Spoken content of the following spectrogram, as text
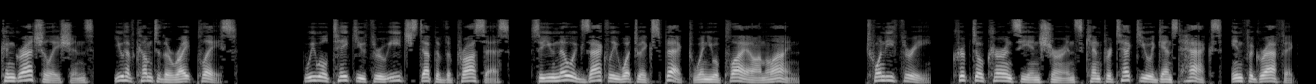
Congratulations, you have come to the right place. We will take you through each step of the process, so you know exactly what to expect when you apply online. 23. Cryptocurrency insurance can protect you against hacks. Infographic.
